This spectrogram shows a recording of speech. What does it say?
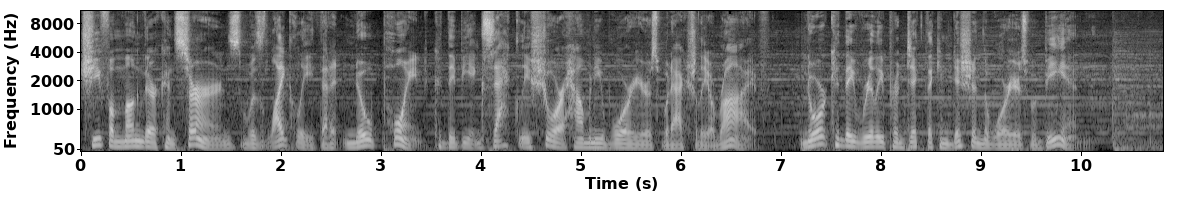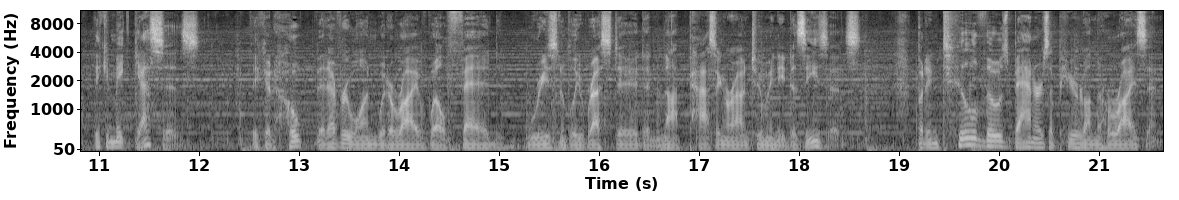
Chief among their concerns was likely that at no point could they be exactly sure how many warriors would actually arrive, nor could they really predict the condition the warriors would be in. They could make guesses, They could hope that everyone would arrive well fed, reasonably rested, and not passing around too many diseases. But until those banners appeared on the horizon,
